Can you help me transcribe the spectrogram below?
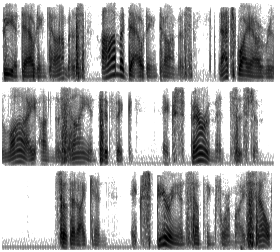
be a doubting Thomas. I'm a doubting Thomas. That's why I rely on the scientific experiment system so that I can experience something for myself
